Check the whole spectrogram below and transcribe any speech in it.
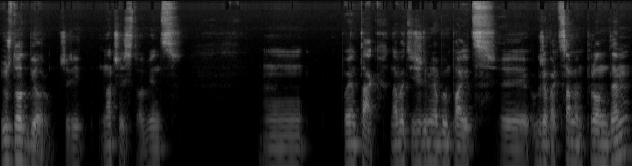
Już do odbioru, czyli na czysto, więc mm, powiem tak, nawet jeżeli miałbym palić, y, ogrzewać samym prądem,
